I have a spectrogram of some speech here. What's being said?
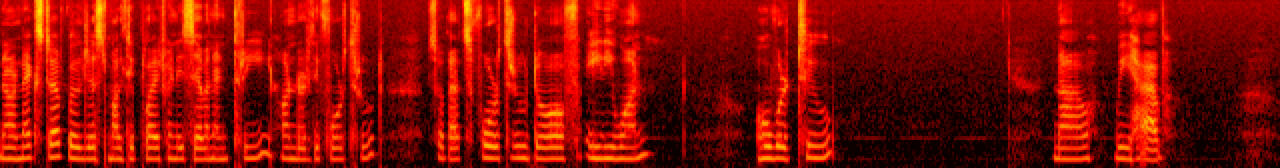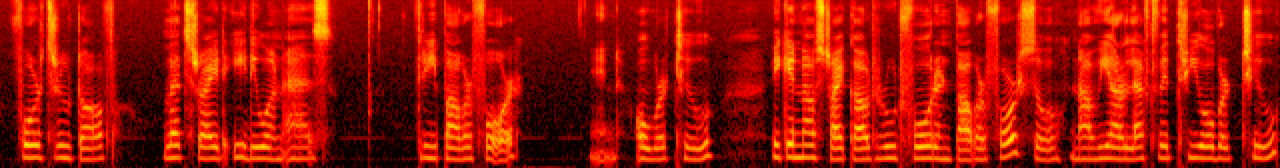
In our next step, we'll just multiply 27 and 3 under the 4th root. So that's 4th root of 81 over 2. Now we have 4th root of, let's write 81 as 3 power 4 and over 2 we can now strike out root 4 and power 4 so now we are left with 3 over 2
